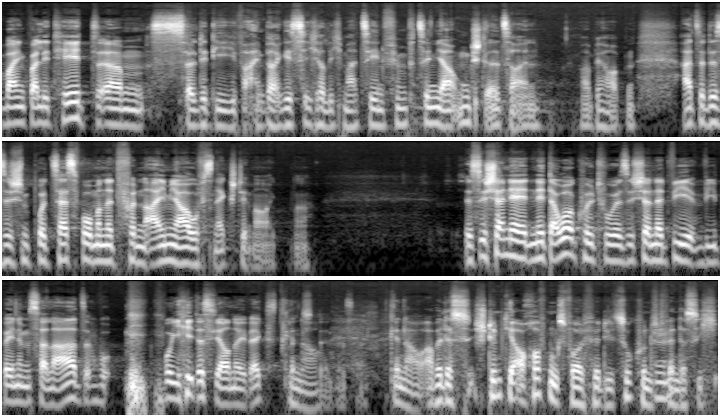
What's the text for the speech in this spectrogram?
Weinqualität, ähm, sollte die Weinberge sicherlich mal 10, 15 Jahre umgestellt sein, mal behaupten. Also das ist ein Prozess, wo man nicht von einem Jahr aufs nächste merkt. Ne? Es ist ja eine, eine, Dauerkultur, es ist ja nicht wie, wie bei einem Salat, wo, wo jedes Jahr neu wächst. Genau. genau, aber das stimmt ja auch hoffnungsvoll für die Zukunft, mhm. wenn das sich,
